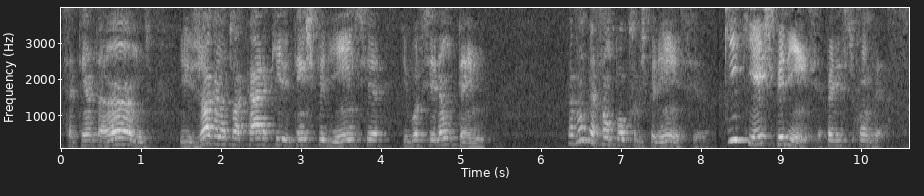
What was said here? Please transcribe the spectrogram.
70 anos, e joga na tua cara que ele tem experiência e você não tem. Mas vamos pensar um pouco sobre experiência? O que, que é experiência, para início de conversa?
